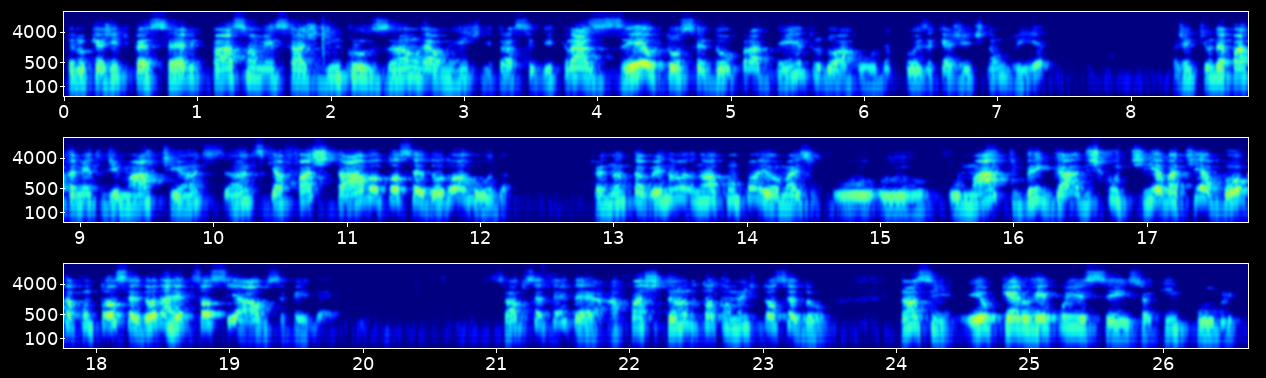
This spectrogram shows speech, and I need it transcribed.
pelo que a gente percebe, passa uma mensagem de inclusão realmente, de, tra de trazer o torcedor para dentro do Arruda, coisa que a gente não via. A gente tinha um departamento de marketing antes, antes que afastava o torcedor do Arruda. Fernando talvez não, não acompanhou, mas o, o, o Mark brigava, discutia, batia a boca com o torcedor na rede social, para você ter ideia. Só para você ter ideia, afastando totalmente o torcedor. Então, assim, eu quero reconhecer isso aqui em público,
